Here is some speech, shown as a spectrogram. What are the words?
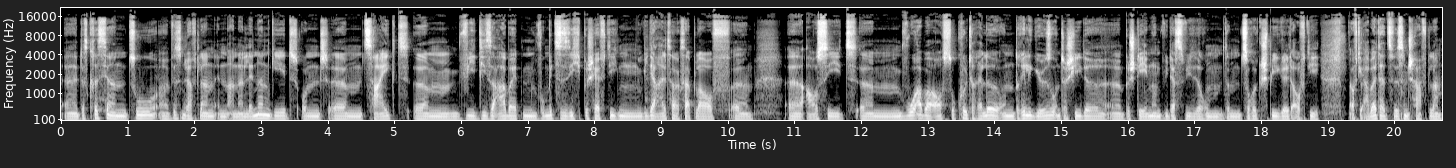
äh, dass Christian zu äh, Wissenschaftlern in anderen Ländern geht und ähm, zeigt, ähm, wie diese arbeiten, womit sie sich beschäftigen, wie der Alltagsablauf ähm, äh, aussieht, wo aber auch so kulturelle und religiöse Unterschiede bestehen und wie das wiederum dann zurückspiegelt auf die, auf die Arbeit als Wissenschaftler.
